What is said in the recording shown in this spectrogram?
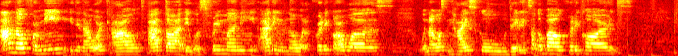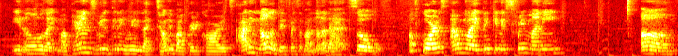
I know for me, it did not work out. I thought it was free money. I didn't even know what a credit card was when I was in high school, they didn't talk about credit cards. You know, like my parents really didn't really like tell me about credit cards. I didn't know the difference about none of that. So, of course, I'm like thinking it's free money. Um,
